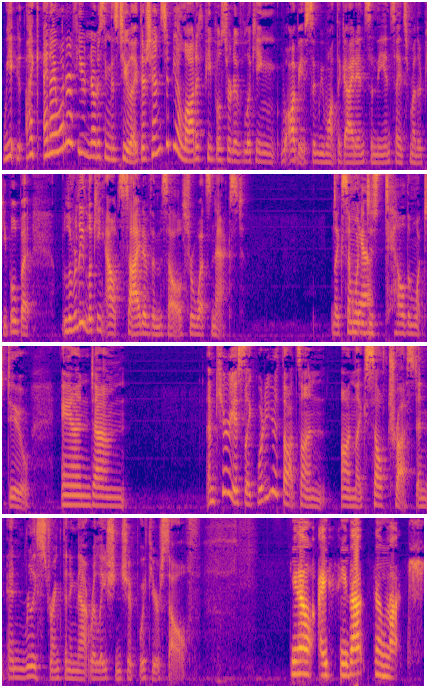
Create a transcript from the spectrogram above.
we like and i wonder if you're noticing this too like there tends to be a lot of people sort of looking well, obviously we want the guidance and the insights from other people but really looking outside of themselves for what's next like someone yeah. to just tell them what to do and um i'm curious like what are your thoughts on on like self-trust and and really strengthening that relationship with yourself you know i see that so much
